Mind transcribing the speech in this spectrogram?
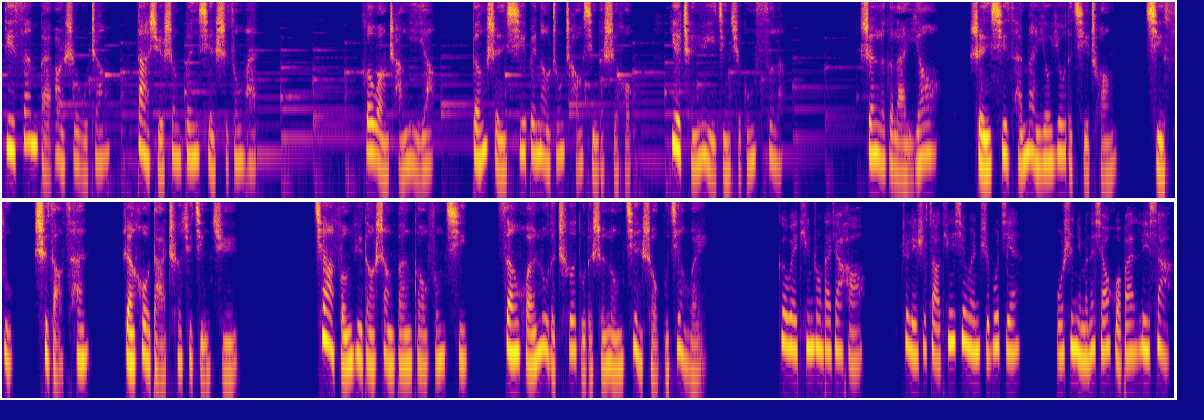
第三百二十五章：大学生奔现失踪案。和往常一样，等沈西被闹钟吵醒的时候，叶晨玉已经去公司了。伸了个懒腰，沈西才慢悠悠的起床、洗漱、吃早餐，然后打车去警局。恰逢遇到上班高峰期，三环路的车堵的神龙见首不见尾。各位听众，大家好，这里是早听新闻直播间，我是你们的小伙伴丽萨。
